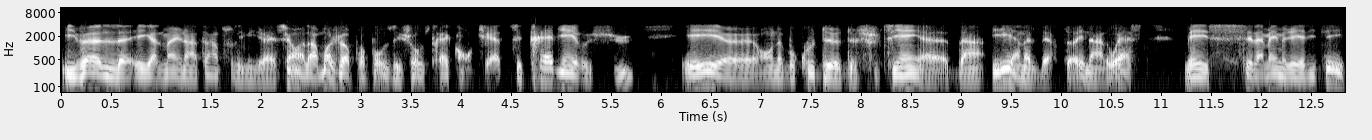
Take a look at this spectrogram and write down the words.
Ils veulent également une entente sur l'immigration. Alors moi, je leur propose des choses très concrètes. C'est très bien reçu et euh, on a beaucoup de, soutien euh, dans, et en Alberta et dans l'Ouest. Mais c'est la même réalité.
